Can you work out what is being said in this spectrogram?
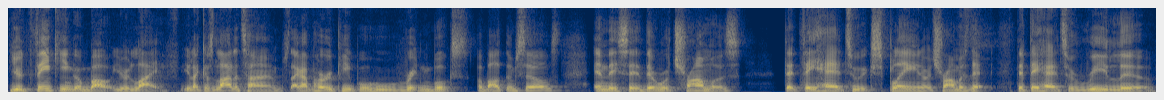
you're thinking about your life, you're like, because a lot of times, like I've heard people who've written books about themselves, and they said there were traumas that they had to explain or traumas that that they had to relive.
